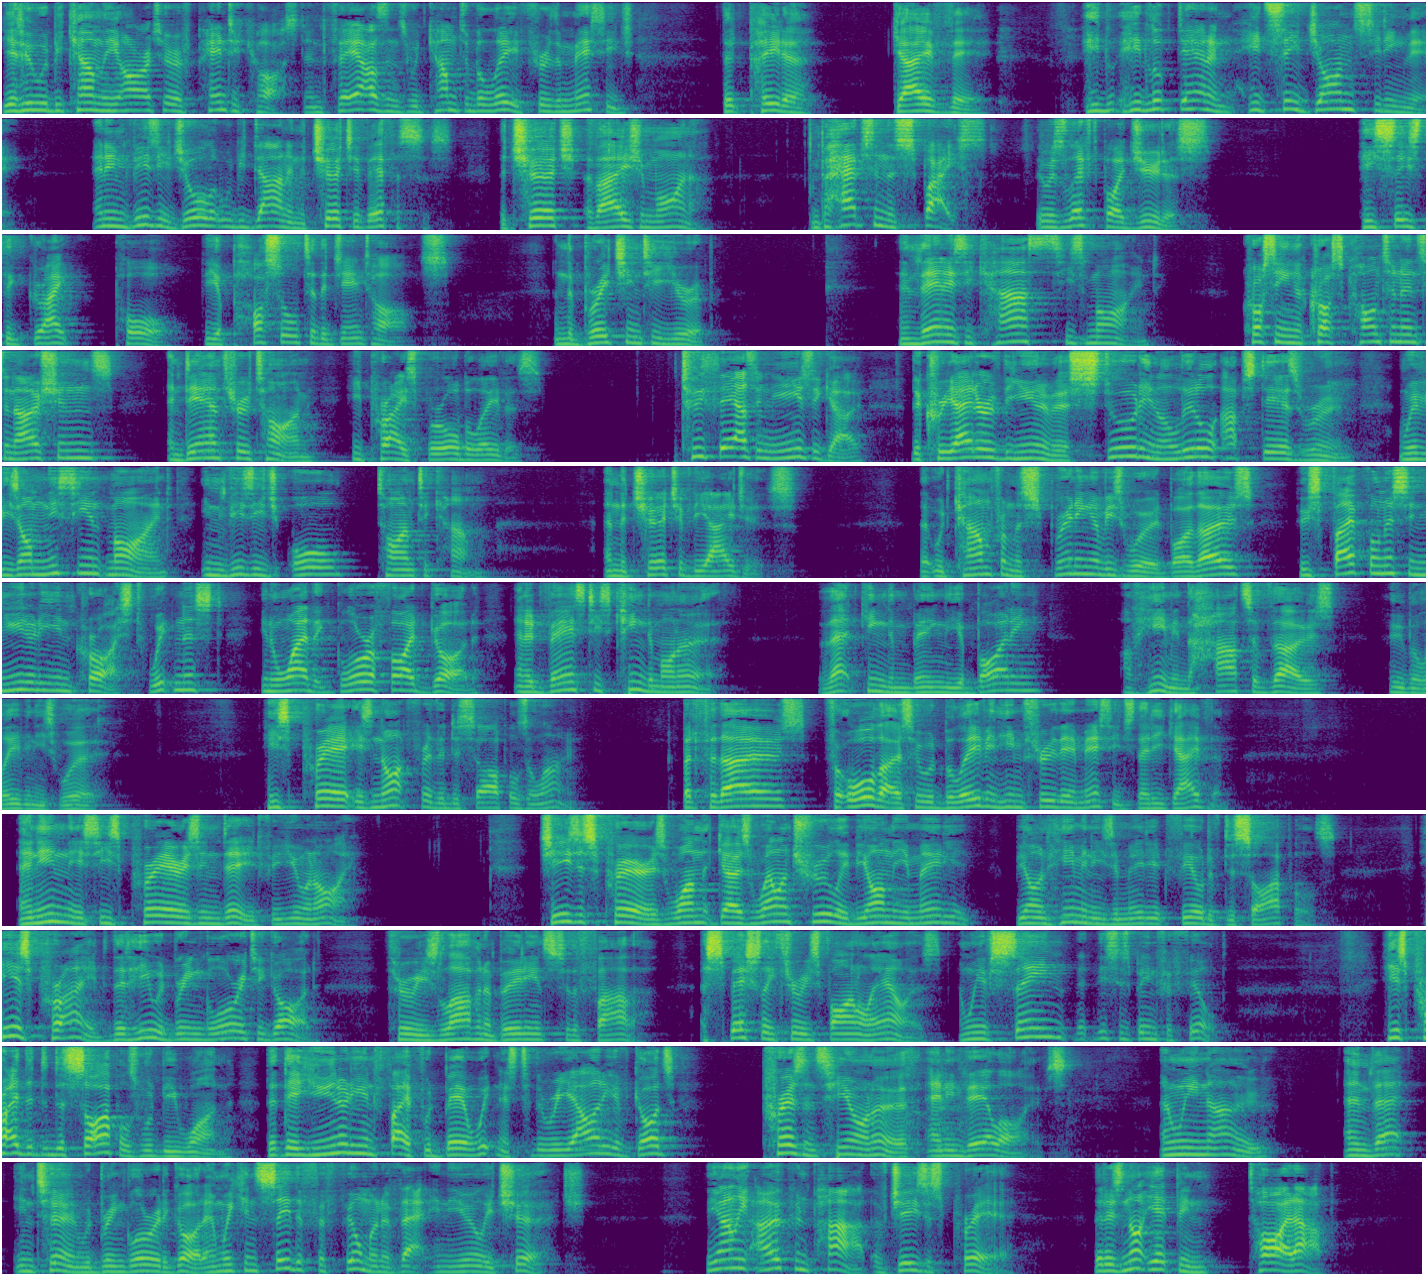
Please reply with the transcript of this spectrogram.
yet who would become the orator of Pentecost, and thousands would come to believe through the message that Peter gave there. He'd, he'd look down and he'd see John sitting there and envisage all that would be done in the church of Ephesus, the church of Asia Minor. And perhaps in the space that was left by Judas, he sees the great Paul, the apostle to the Gentiles, and the breach into Europe. And then, as he casts his mind, crossing across continents and oceans and down through time, he prays for all believers. 2,000 years ago, the creator of the universe stood in a little upstairs room and with his omniscient mind envisaged all time to come and the church of the ages that would come from the spreading of his word by those whose faithfulness and unity in Christ witnessed in a way that glorified God and advanced his kingdom on earth, that kingdom being the abiding of him in the hearts of those who believe in his word. His prayer is not for the disciples alone, but for those, for all those who would believe in him through their message that he gave them. And in this, his prayer is indeed for you and I. Jesus' prayer is one that goes well and truly beyond the immediate, beyond him and his immediate field of disciples. He has prayed that he would bring glory to God through his love and obedience to the Father, especially through his final hours. And we have seen that this has been fulfilled. He has prayed that the disciples would be one, that their unity and faith would bear witness to the reality of God's presence here on earth and in their lives. And we know, and that in turn would bring glory to God. And we can see the fulfillment of that in the early church. The only open part of Jesus' prayer that has not yet been tied up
